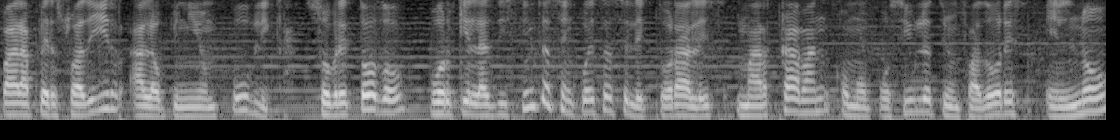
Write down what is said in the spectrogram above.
para persuadir a la opinión pública, sobre todo porque las distintas encuestas electorales marcaban como posible triunfadores el no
